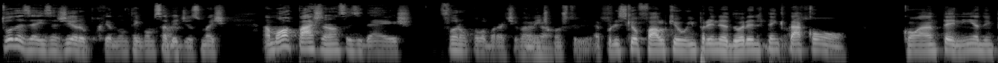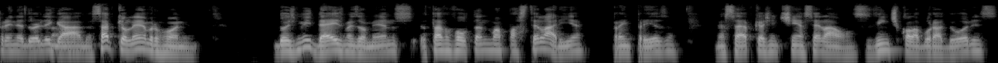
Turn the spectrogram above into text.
todas é exagero, porque não tem como saber ah. disso, mas a maior parte das nossas ideias foram colaborativamente Legal. construídas. É por isso que eu falo que o empreendedor ele tem que estar tá com, com a anteninha do empreendedor ligada. Tá. Sabe o que eu lembro, Rony? 2010, mais ou menos, eu estava voltando uma pastelaria para a empresa. Nessa época a gente tinha, sei lá, uns 20 colaboradores,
